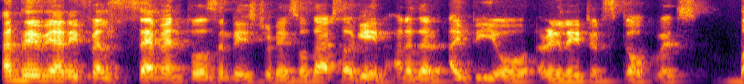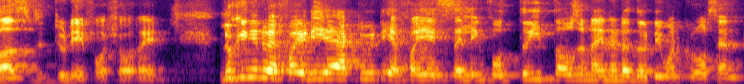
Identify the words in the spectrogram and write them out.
And Devyani fell 7% today. So that's again another IPO related stock which buzzed today for sure, right? Looking into FIDA activity, FII is selling for 3,931 crores and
